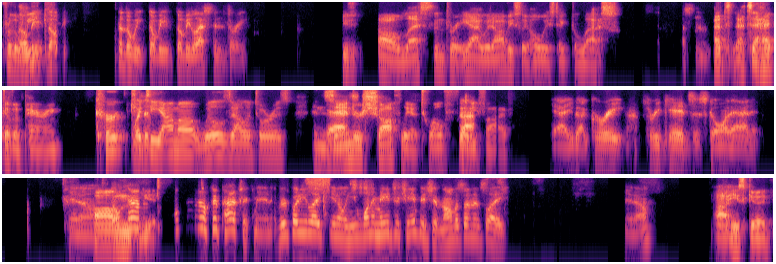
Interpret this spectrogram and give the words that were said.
For the There'll week. be, be for the week. There'll be there'll be less than three. You, oh, less than three. Yeah, I would obviously always take the less. Less That's that's a heck of a pairing. Kurt Kitayama, Will Zalatoris, and Yes. Xander Schauffele at twelve forty five. Yeah, you got great three kids just going at it. You know, Um, don't count, yeah, don't count Fitzpatrick, man. Everybody like you know he won a major championship, and all of a sudden it's like, you know, ah, he's good.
